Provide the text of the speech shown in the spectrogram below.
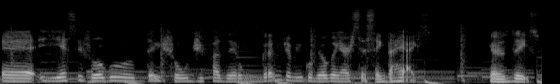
É, e esse jogo deixou de fazer um grande amigo meu ganhar 60 reais. Quero dizer isso.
